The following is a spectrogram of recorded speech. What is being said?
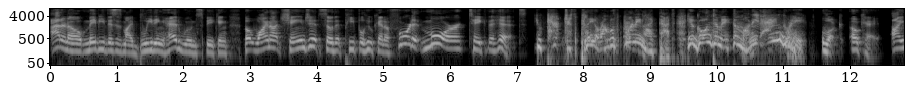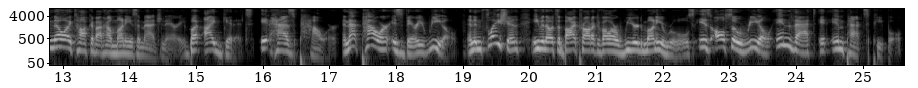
I don't know, maybe this is my bleeding head wound speaking, but why not change it so that people who can afford it more take the hit? You can't just play around with money like that. You're going to make the money angry. Look, okay, I know I talk about how money is imaginary, but I get it. It has power, and that power is very real. And inflation, even though it's a byproduct of all our weird money rules, is also real in that it impacts people.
